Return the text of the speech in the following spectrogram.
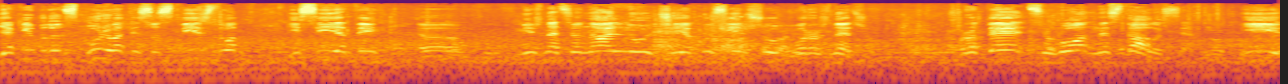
які будуть збурювати суспільство і сіяти е, міжнаціональну чи якусь іншу ворожнечу. Проте цього не сталося. І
